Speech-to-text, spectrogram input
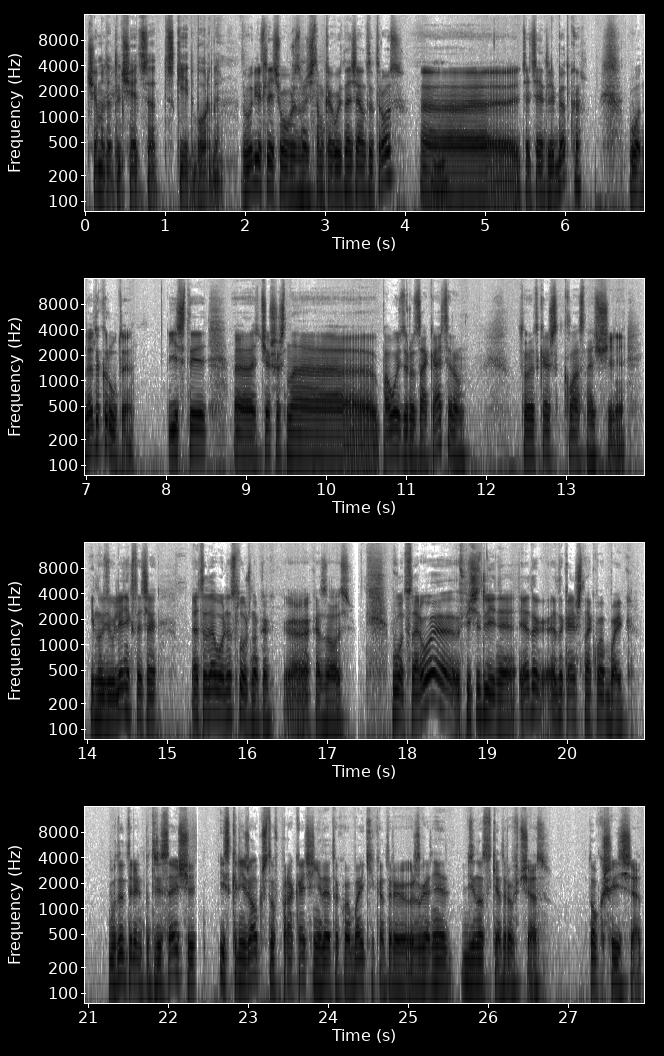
Чем это отличается от скейтборда? Выглядит следующим образом. Значит, там какой-то натянутый трос, э, тебя тянет лебедка. Вот, но это круто. Если ты э, чешешь на, по озеру за катером, то это, конечно, классное ощущение. И на удивление, кстати, это довольно сложно, как э, оказалось. Вот, второе впечатление, это, это, конечно, аквабайк. Вот это реально потрясающе. Искренне жалко, что в прокате не дают аквабайки, которые разгоняют 90 км в час. Только 60.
